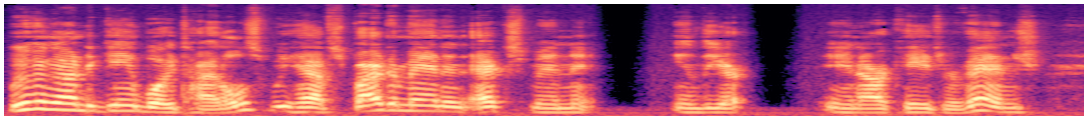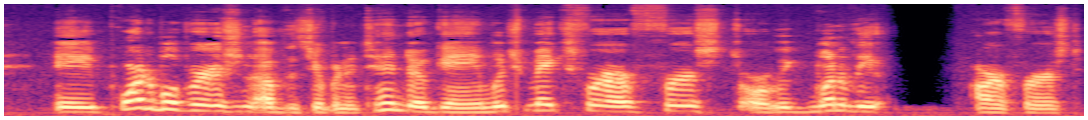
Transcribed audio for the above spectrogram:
Moving on to Game Boy titles, we have Spider-Man and X-Men in the in Arcade's Revenge, a portable version of the Super Nintendo game, which makes for our first, or one of the our first,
